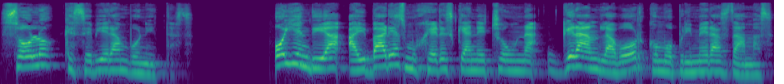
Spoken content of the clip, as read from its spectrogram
solo que se vieran bonitas. Hoy en día hay varias mujeres que han hecho una gran labor como primeras damas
